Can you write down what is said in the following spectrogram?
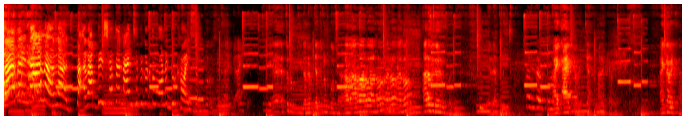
তাড়াতাড়ি না না না রাব্বির সাথে নাইন সেভি করে তুমি অনেক দূর খাওয়াইছো। এতটুকু কি? দাদা যতটুকু বলছে আরও আরও আরও আরও আরও আরও আরও ভিতরে ঢুকবে এটা আরেক আরেকটা মিনিট যা আরেকটা আরেকটা খা।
